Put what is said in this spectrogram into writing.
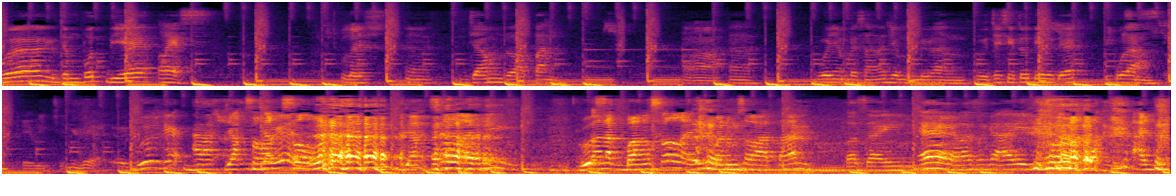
gua jemput dia les. Les. eh, jam 8 Ah. nah, gue nyampe sana jam 9 which is itu dia udah pulang Oke, which is. gue kayak anak jaksel Jaksel. Jaksel anjing. Gue anak Bangsel anjing Bandung Selatan. pas aing eh langsung ke aing Anjing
